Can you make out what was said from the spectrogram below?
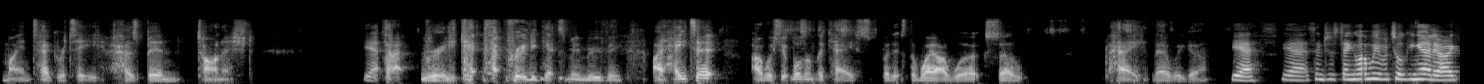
my integrity has been tarnished. Yeah. That really get that really gets me moving. I hate it. I wish it wasn't the case, but it's the way I work. So hey, there we go. Yes, yeah, it's interesting. When we were talking earlier, I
